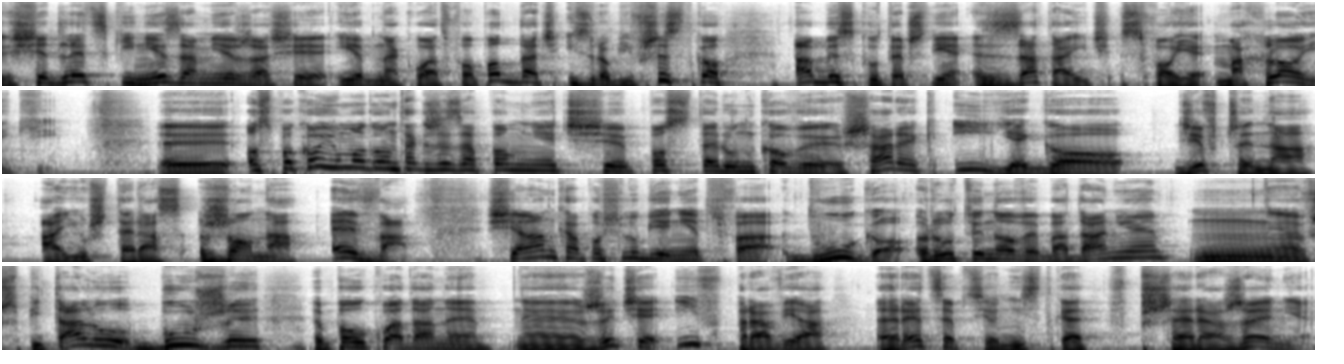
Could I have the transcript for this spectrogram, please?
e, Siedlecki nie zamierza się jednak łatwo poddać i zrobi wszystko, aby skutecznie zataić swoje machlojki. E, o spokoju mogą także zapomnieć posterunkowy Szarek i jego dziewczyna, a już teraz żona Ewa. Sielanka po ślubie nie trwa długo. Rutynowe badanie mm, w szpitalu burzy poukładane e, życie i wprawia recepcjonistkę w przerażenie.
